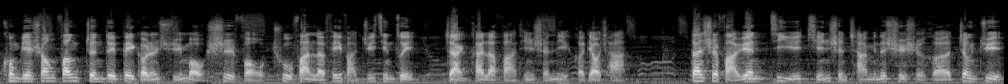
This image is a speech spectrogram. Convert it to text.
控辩双方针对被告人徐某是否触犯了非法拘禁罪展开了法庭审理和调查，但是法院基于庭审查明的事实和证据，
